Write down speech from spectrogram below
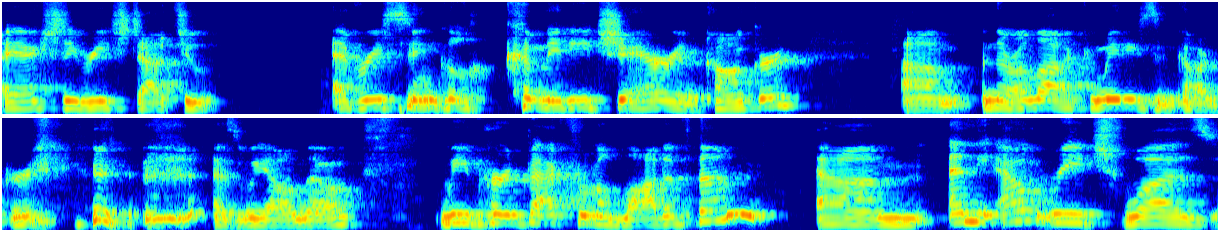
I actually reached out to every single committee chair in Concord. Um, and there are a lot of committees in Concord, as we all know. We've heard back from a lot of them, Um, and the outreach was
